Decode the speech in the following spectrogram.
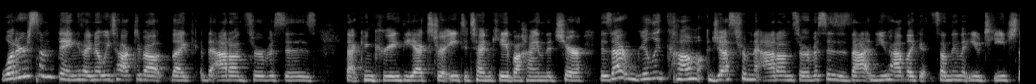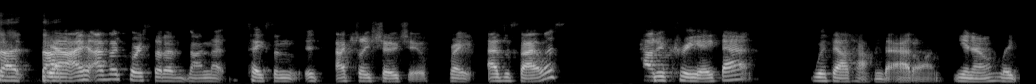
what are some things I know we talked about like the add on services that can create the extra eight to 10K behind the chair? Does that really come just from the add on services? Is that, you have like something that you teach that? that- yeah, I have a course that I've done that takes and it actually shows you, right, as a stylist, how to create that without having to add on, you know, like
